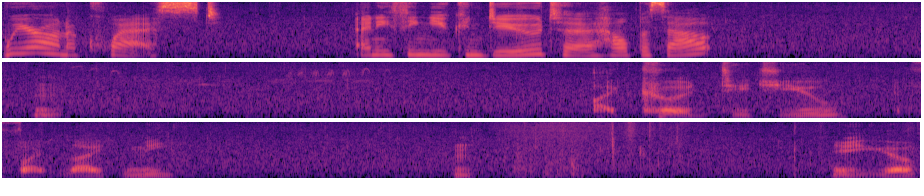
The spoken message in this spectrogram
We're on a quest. Anything you can do to help us out? Hmm. I could teach you to fight like me. Hmm. There you go.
